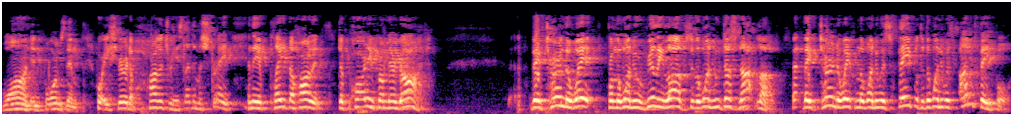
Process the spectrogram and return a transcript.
wand informs them. For a spirit of harlotry has led them astray, and they have played the harlot, departing from their God. They've turned away from the one who really loves to the one who does not love. They've turned away from the one who is faithful to the one who is unfaithful.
